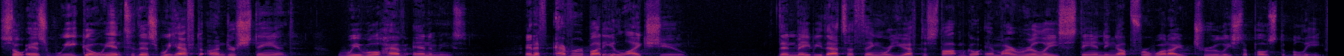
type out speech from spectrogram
So as we go into this, we have to understand we will have enemies. And if everybody likes you, then maybe that's a thing where you have to stop and go, Am I really standing up for what I'm truly supposed to believe?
